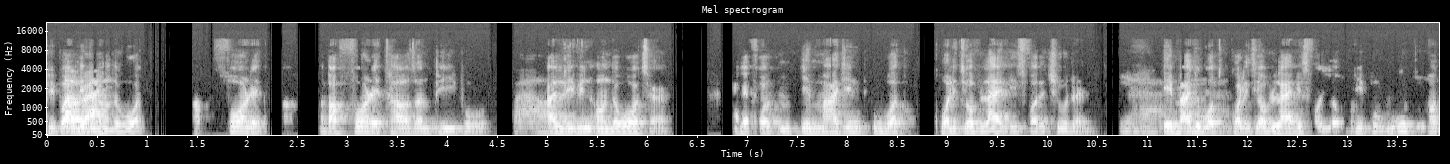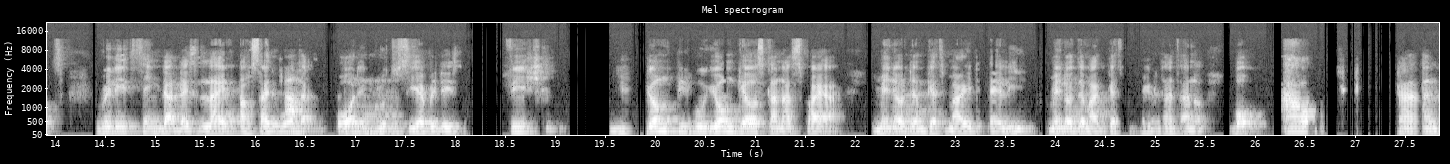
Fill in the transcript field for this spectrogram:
People are living right. on the water. 400, about 400,000 people wow. are living on the water. Therefore, imagine what quality of life is for the children. Yeah. Imagine what quality of life is for young people who do not really think that there's life outside the water. Ah, All they grow to see every day is fish. Young people, young girls can aspire. Many of them get married early. Many of them are getting pregnant. And but how can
